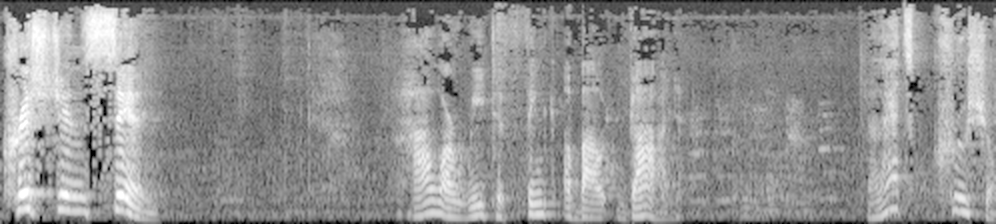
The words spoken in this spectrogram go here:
Christians sin, how are we to think about God? Now that's crucial.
